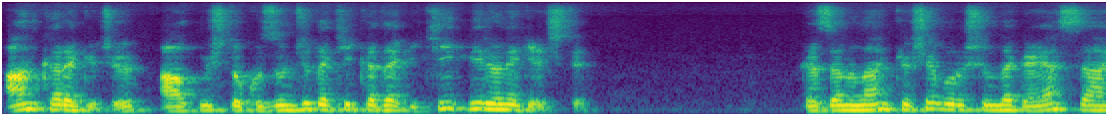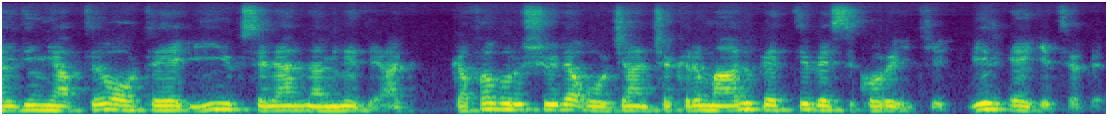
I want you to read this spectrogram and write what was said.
Ankara gücü 69. dakikada 2-1 öne geçti. Kazanılan köşe vuruşunda Gayas Zahid'in yaptığı ortaya iyi yükselen Lamine Diak, kafa vuruşuyla Uğurcan Çakır'ı mağlup etti ve skoru 2-1'e getirdi.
